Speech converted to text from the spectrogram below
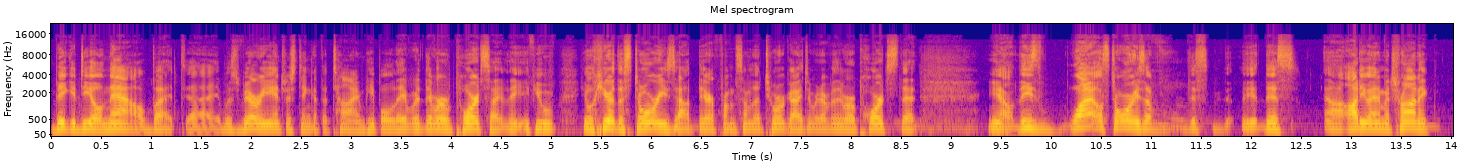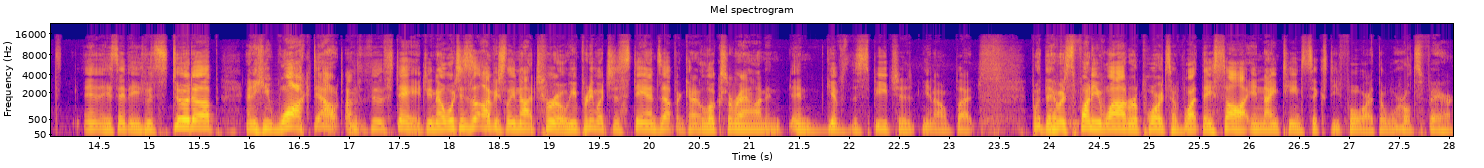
big a deal now, but uh, it was very interesting at the time. People, they were, there were reports. uh, If you you'll hear the stories out there from some of the tour guides or whatever, there were reports that you know these wild stories of this this uh, audio animatronic and he said he stood up and he walked out onto the stage, you know, which is obviously not true. He pretty much just stands up and kind of looks around and, and gives the speech, uh, you know. But but there was funny, wild reports of what they saw in 1964 at the World's Fair.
